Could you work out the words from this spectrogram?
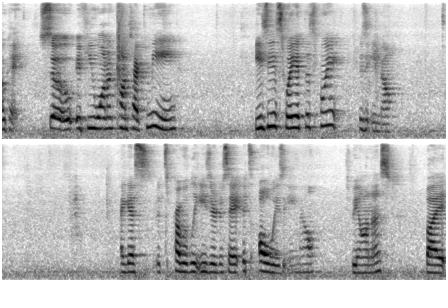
Okay, so if you want to contact me, easiest way at this point is email. I guess it's probably easier to say it's always email, to be honest, but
